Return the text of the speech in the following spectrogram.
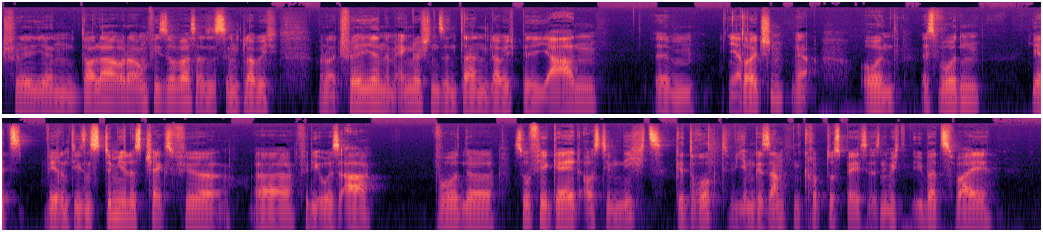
Trillion Dollar oder irgendwie sowas. Also es sind, glaube ich, oder Trillion im Englischen sind dann, glaube ich, Billiarden im yep. Deutschen. Ja. Und es wurden jetzt während diesen Stimulus-Checks für, äh, für die USA wurde so viel Geld aus dem Nichts gedruckt, wie im gesamten Crypto-Space ist, nämlich über 2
